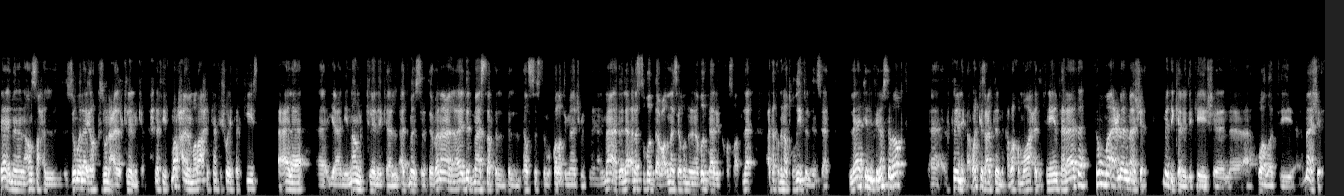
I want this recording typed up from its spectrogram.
دائما أنا أنصح الزملاء يركزون على ال clinical. إحنا في مرحلة من المراحل كان في شوية تركيز على يعني non clinical administrative أنا did master في في ال health system و quality management يعني ما لا لست ضدها بعض الناس يظن أني ضد هذه التخصصات. لا أعتقد أنها تضيف للإنسان. لكن في نفس الوقت ال clinical. ركز على ال clinical. رقم واحد اثنين ثلاثة ثم اعمل ما شئت. medical education quality ما شئت.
